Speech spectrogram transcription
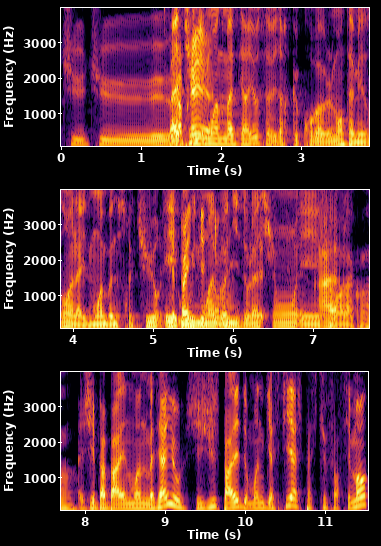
tu tu Bah, tu mets moins de matériaux, ça veut dire que probablement ta maison elle a une moins bonne structure et pas ou une une, moins de- bonne isolation et enfin Ah. voilà quoi. j'ai pas parlé de moins de matériaux, j'ai juste parlé de moins de gaspillage parce que forcément,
